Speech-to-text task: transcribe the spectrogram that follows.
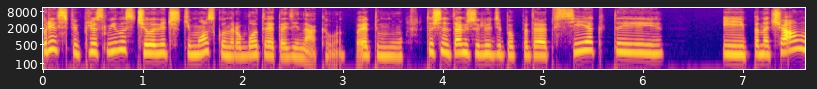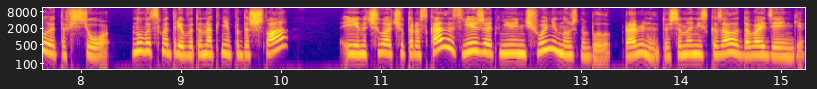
принципе, плюс-минус человеческий мозг, он работает одинаково. Поэтому точно так же люди попадают в секты, и поначалу это все. Ну вот смотри, вот она к ней подошла и начала что-то рассказывать, ей же от нее ничего не нужно было, правильно? То есть она не сказала «давай деньги».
